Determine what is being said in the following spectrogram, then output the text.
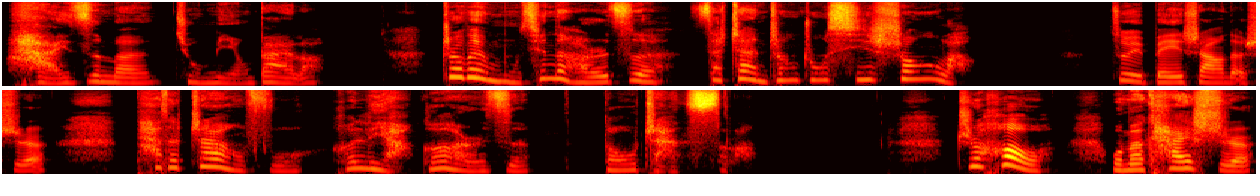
孩子们就明白了：这位母亲的儿子在战争中牺牲了。最悲伤的是，她的丈夫和两个儿子。都战死了。之后，我们开始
